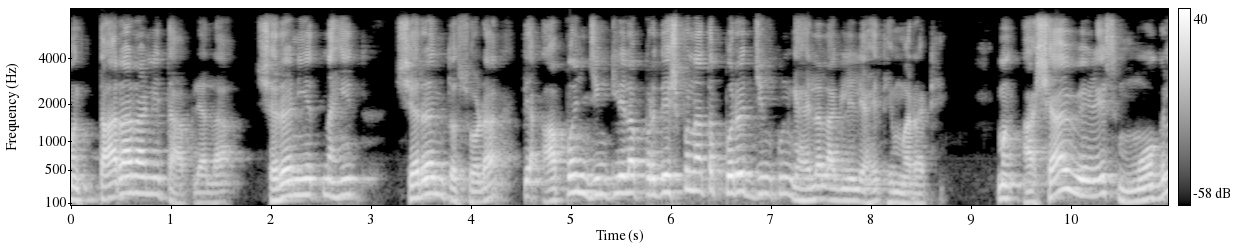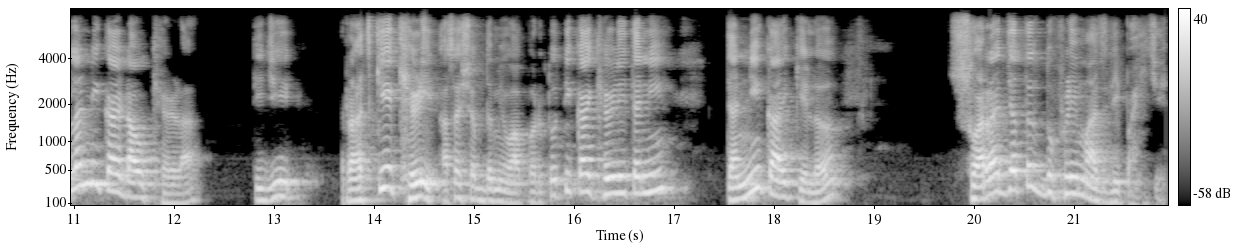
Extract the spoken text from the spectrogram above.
मग तारा राणी तर आपल्याला शरण येत नाहीत. शरण तर सोडा ते आपण जिंकलेला प्रदेश पण आता परत जिंकून घ्यायला लागलेले आहेत हे मराठी. मग अशा वेळेस मोगलांनी काय डाव खेळला? ती जी राजकीय खेळी असा शब्द मी वापरतो. ती काय खेळली त्यांनी? त्यांनी काय केलं? स्वराज्यातच दुफळी माजली पाहिजे.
